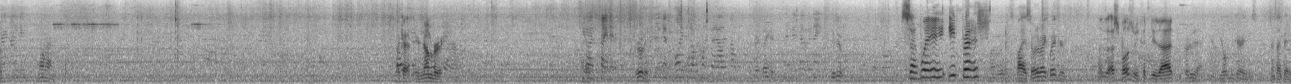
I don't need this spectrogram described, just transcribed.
No honey. I got your number. You don't have to sign it. Groovy. Yep, only if it's over twenty-five dollars now. Thank you. You do. Subway, eat fresh. Buy a soda right quick, or I suppose we could do that. go do that. Yeah, you, you carry these since I paid.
